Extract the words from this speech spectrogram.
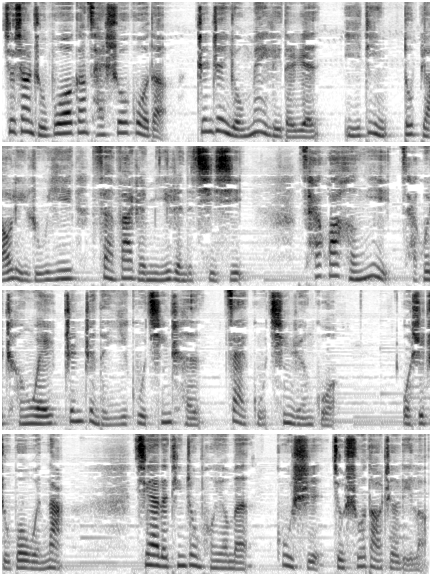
就像主播刚才说过的。真正有魅力的人，一定都表里如一，散发着迷人的气息，才华横溢，才会成为真正的一顾倾城，再顾倾人国。我是主播文娜，亲爱的听众朋友们，故事就说到这里了。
